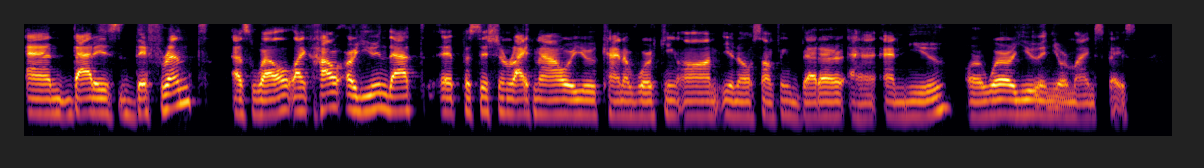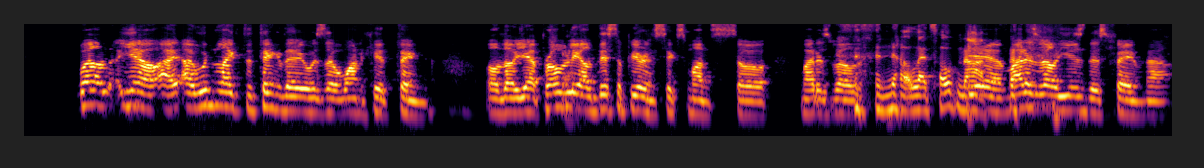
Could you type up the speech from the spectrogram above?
and that is different as well. Like how are you in that uh, position right now are you kind of working on you know something better and, and, new? Or where are you in your mind space? Well you know I, I wouldn't like to think that it was a one hit thing although yeah probably i'll disappear in six months so might as well no let's hope not yeah might as well use this fame now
